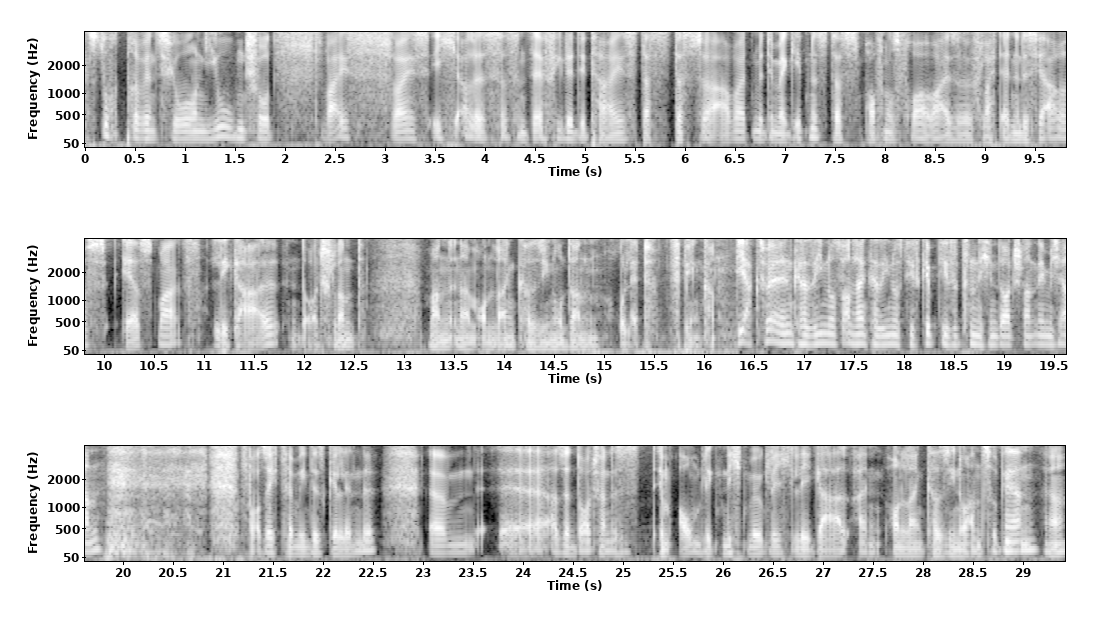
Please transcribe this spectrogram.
Suchtprävention, Jugendschutz, weiß, weiß ich alles. Das sind sehr viele Details. Das, das zu erarbeiten mit dem Ergebnis, dass hoffnungsfroherweise vielleicht Ende des Jahres erstmals legal in Deutschland man in einem Online-Casino dann Roulette spielen kann. Die aktuellen Casinos, Online-Casinos, die es gibt, die sitzen nicht in Deutschland, nehme ich an. Vorsicht, vermietetes Gelände. Ähm, äh, also in Deutschland ist es im Augenblick nicht möglich, legal ein Online-Casino anzubieten. Ja. ja.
